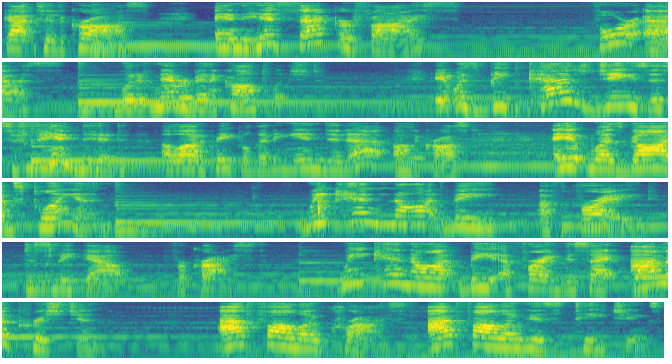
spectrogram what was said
got to the cross. And his sacrifice for us would have never been accomplished. It was because Jesus offended a lot of people that he ended up on the cross. It was God's plan. We cannot be afraid to speak out for Christ we cannot be afraid to say, I'm a Christian. I follow Christ. I follow his teachings.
